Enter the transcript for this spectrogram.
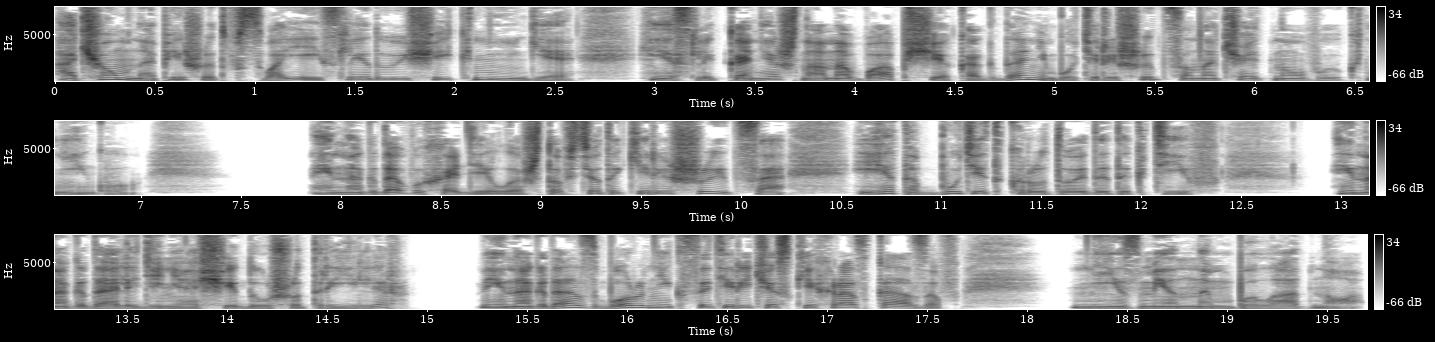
о чем напишет в своей следующей книге, если, конечно, она вообще когда-нибудь решится начать новую книгу. Иногда выходило, что все таки решится, и это будет крутой детектив. Иногда леденящий душу триллер, Иногда сборник сатирических рассказов. Неизменным было одно.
